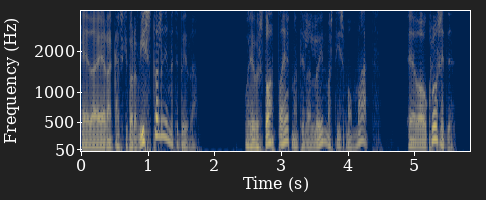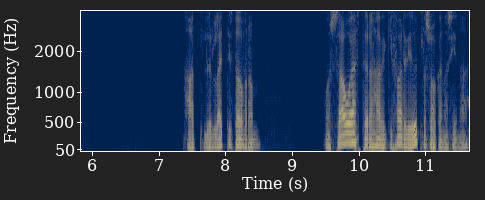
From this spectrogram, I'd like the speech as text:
Eða er hann kannski bara vistaliðinu til byggða og hefur stoppað hérna til að laumast í smá mat eða á klósettið. Hallur lættist áfram og sá eftir að hafa ekki farið í öllasokana sína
